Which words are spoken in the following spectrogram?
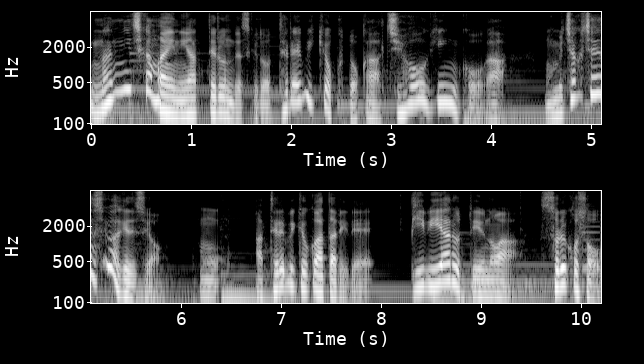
何日か前にやってるんですけど、テレビ局とか地方銀行がめちゃくちゃ安いわけですよ。もうあテレビ局あたりで PBR っていうのはそれこそ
